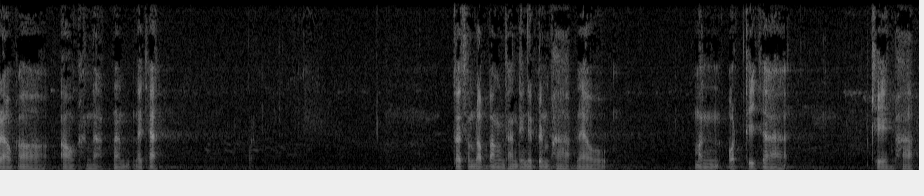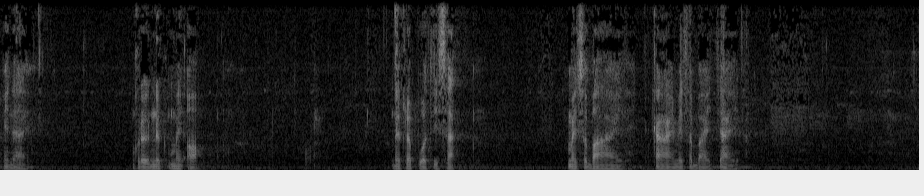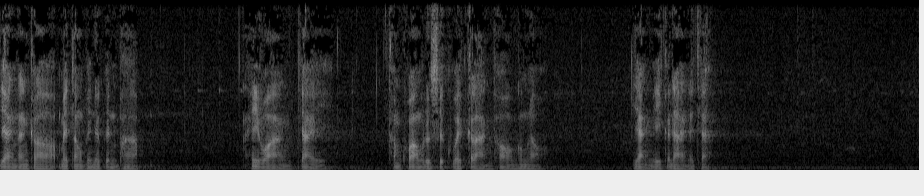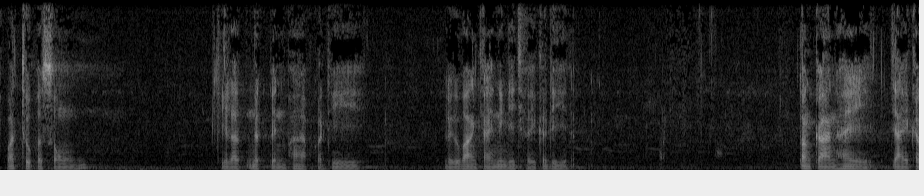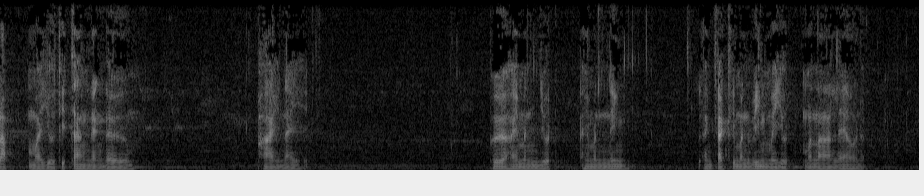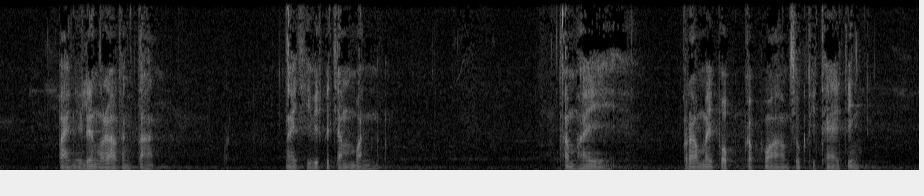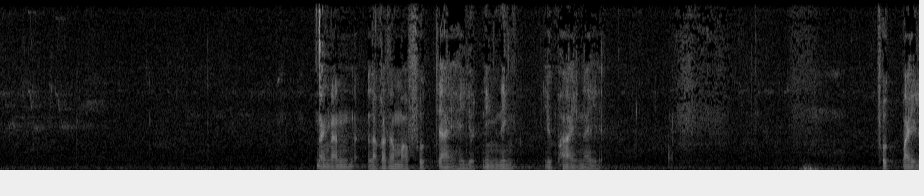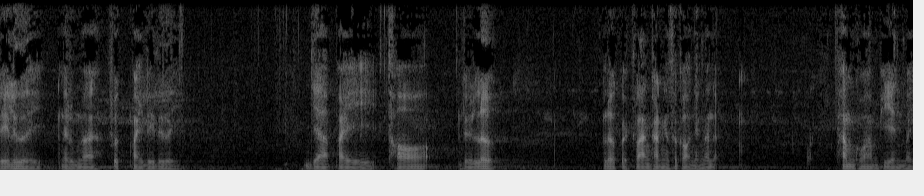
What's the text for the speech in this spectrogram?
เราก็เอาขนาดนั้นนะจ๊ะ แต่สำหรับบางท่านที่นึกเป็นภาพแล้ว มันอดที่จะเค้นภาพไม่ได้ หรือนึกไม่ออก นึกแล้วปวดศีรษะ ไม่สบายกายไม่สบายใจ อย่างนั้นก็ไม่ต้องไปนึกเป็นภาพ ให้วางใจทำความรู้สึกไว้กลางท้องของเรา อย่างนี้ก็ได้นะจ๊ะ วัตถุประสงค์ ที่เรานึกเป็นภาพก็ดี หรือวางใจนิ่งเฉยๆก็ดี ต้องการให้ใจกลับมาอยู่ที่ตั้งดังเดิม ภายใน เพื่อให้มันหยุดให้มันนิ่ง หลังจากที่มันวิ่งมาหยุดมานานแล้วนะไปในเรื่องราวต่าง ๆ ในชีวิตประจำวันทำให้เราไม่พบกับความสุขที่แท้จริง ดังนั้นเราก็ต้องมาฝึกใจให้หยุดนิ่ง ๆ อยู่ภายใน ฝึกไปเรื่อยๆนะลุงนะ ฝึกไปเรื่อยๆ อย่าไปท้อหรือเลิก เลิกไปกลางคันกันซะก่อนอย่างนั้นทำความเพียรไป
